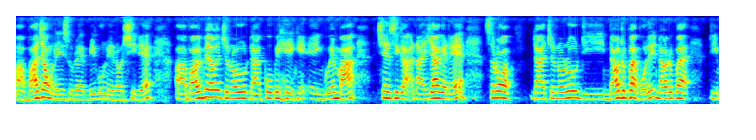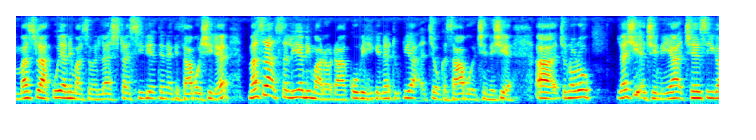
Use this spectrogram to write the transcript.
မှာဘာကြောင့်လဲဆိုတော့မိကုန်းတွေတော့ရှိတယ်အာဘာပဲပြောကျွန်တော်တို့ဒါကိုပင်ဟေဂင်အိမ်ကွင်းမှာချက်စီကအနိုင်ရခဲ့တယ်ဆိုတော့ဒါကျွန်တော်တို့ဒီနောက်တစ်ပတ်ပေါ့လေနောက်တစ်ပတ်ဒီမတ်လ9ရက်နေ့မှာဆိုရင် Leicester City အသင်းနဲ့ကစားဖို့ရှိတယ်မတ်လ14ရက်နေ့မှာတော့ဒါကိုပင်ဟေဂင်နဲ့ဒုတိယအကျုပ်ကစားဖို့အခြေအနေရှိတယ်အာကျွန်တော်တို့လက်ရှိအခြေအနေက Chelsea က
